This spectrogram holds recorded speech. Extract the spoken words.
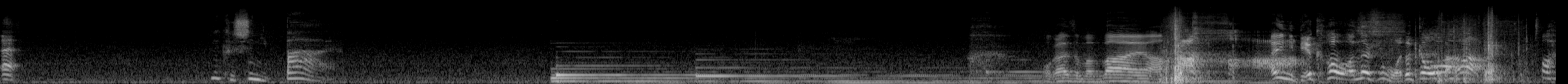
哎，那可是你爸哎！我该怎么办呀？哎，你别靠啊，那是我的高达。哎，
